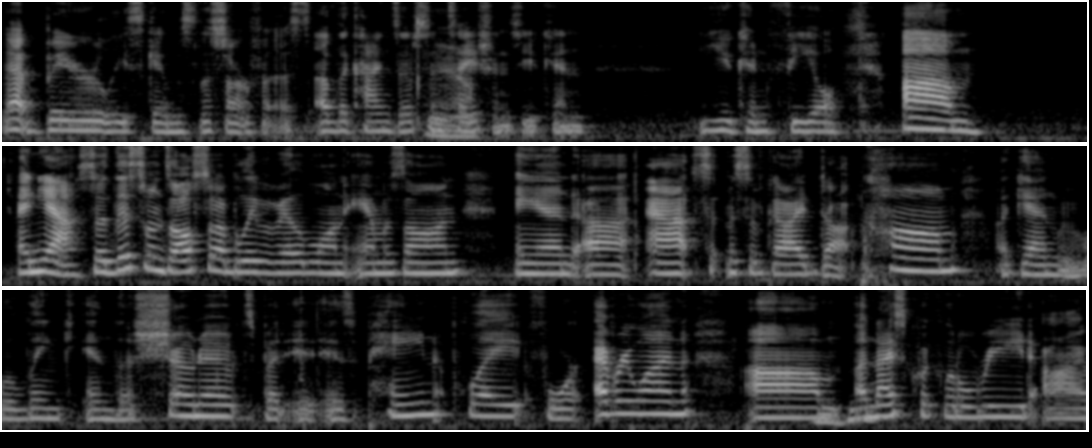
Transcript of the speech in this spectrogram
that barely skims the surface of the kinds of sensations you can you can feel. Um, and yeah, so this one's also, I believe, available on Amazon and uh, at submissiveguide.com. Again, we will link in the show notes, but it is Pain Play for Everyone. Um, A nice, quick little read. I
